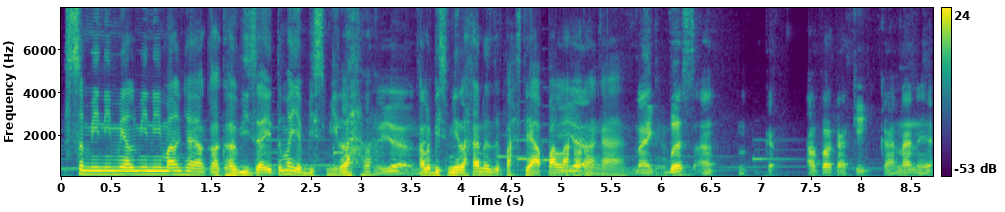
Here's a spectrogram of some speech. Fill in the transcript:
seminimal minimalnya yang kagak bisa itu mah ya bismillah lah. Iya. kalau bismillah kan itu pasti apalah Iya. orang kan. Naik bus ah, apa kaki kanan ya?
